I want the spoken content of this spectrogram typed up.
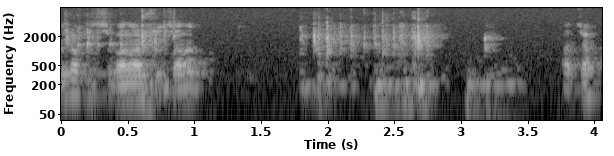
이렇게 집어넣을 수 있잖아. 맞죠?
